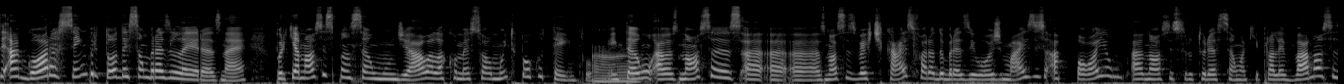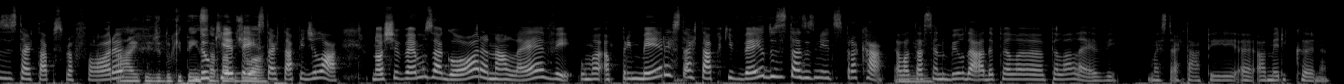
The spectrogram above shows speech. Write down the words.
agora sempre todas são brasileiras, né? Porque a nossa expansão mundial, ela começou há muito pouco tempo. Ah. Então, as nossas, a, a, as nossas verticais fora do Brasil hoje mais apoiam a nossa estruturação aqui para levar nossas startups para fora. Ah, entendi. Do que tem do startup que tem startup de lá. Nós tivemos agora, na Leve, uma, a primeira startup que veio dos Estados Unidos para cá. Ela está uhum. sendo buildada pela, pela Leve, uma startup é, americana.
